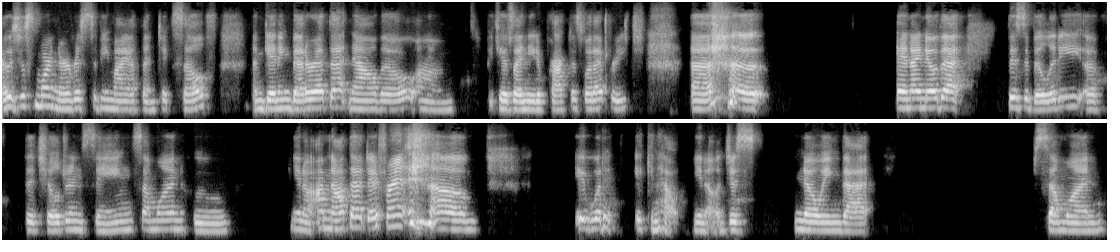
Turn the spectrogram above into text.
I was just more nervous to be my authentic self. I'm getting better at that now, though, um, because I need to practice what I preach. Uh, and I know that visibility of the children seeing someone who, you know, I'm not that different. um, it would, it can help, you know, just knowing that someone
